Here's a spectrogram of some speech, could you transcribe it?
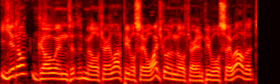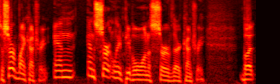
you don't go into the military. A lot of people say, "Well, why'd you go in the military?" And people will say, "Well, to, to serve my country." And and certainly people want to serve their country, but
